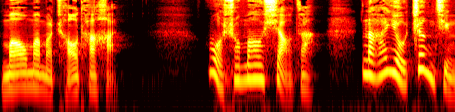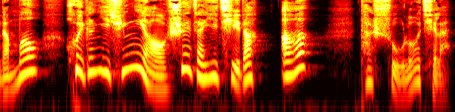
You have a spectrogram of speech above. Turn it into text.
猫妈妈朝他喊：“我说猫小子，哪有正经的猫会跟一群鸟睡在一起的啊？”他数落起来：“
